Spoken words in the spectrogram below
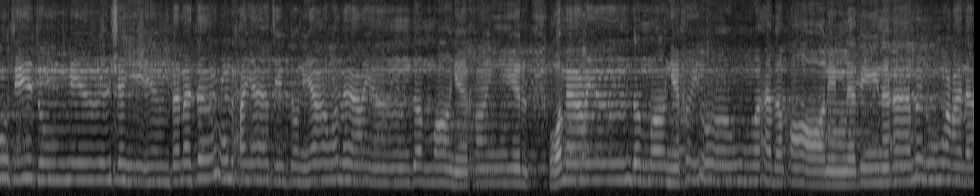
أوتيتم من شيء فمتاع الحياة الدنيا وما عند الله خير. وما عند الله خير وأبقى للذين آمنوا وعلى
